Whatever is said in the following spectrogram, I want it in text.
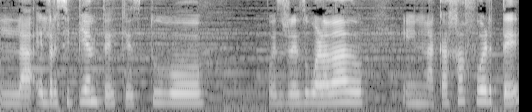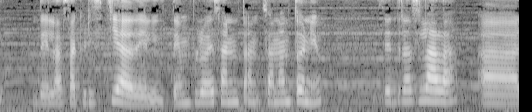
el recipiente que estuvo pues resguardado en la caja fuerte de la sacristía del templo de San, Antonio se traslada a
